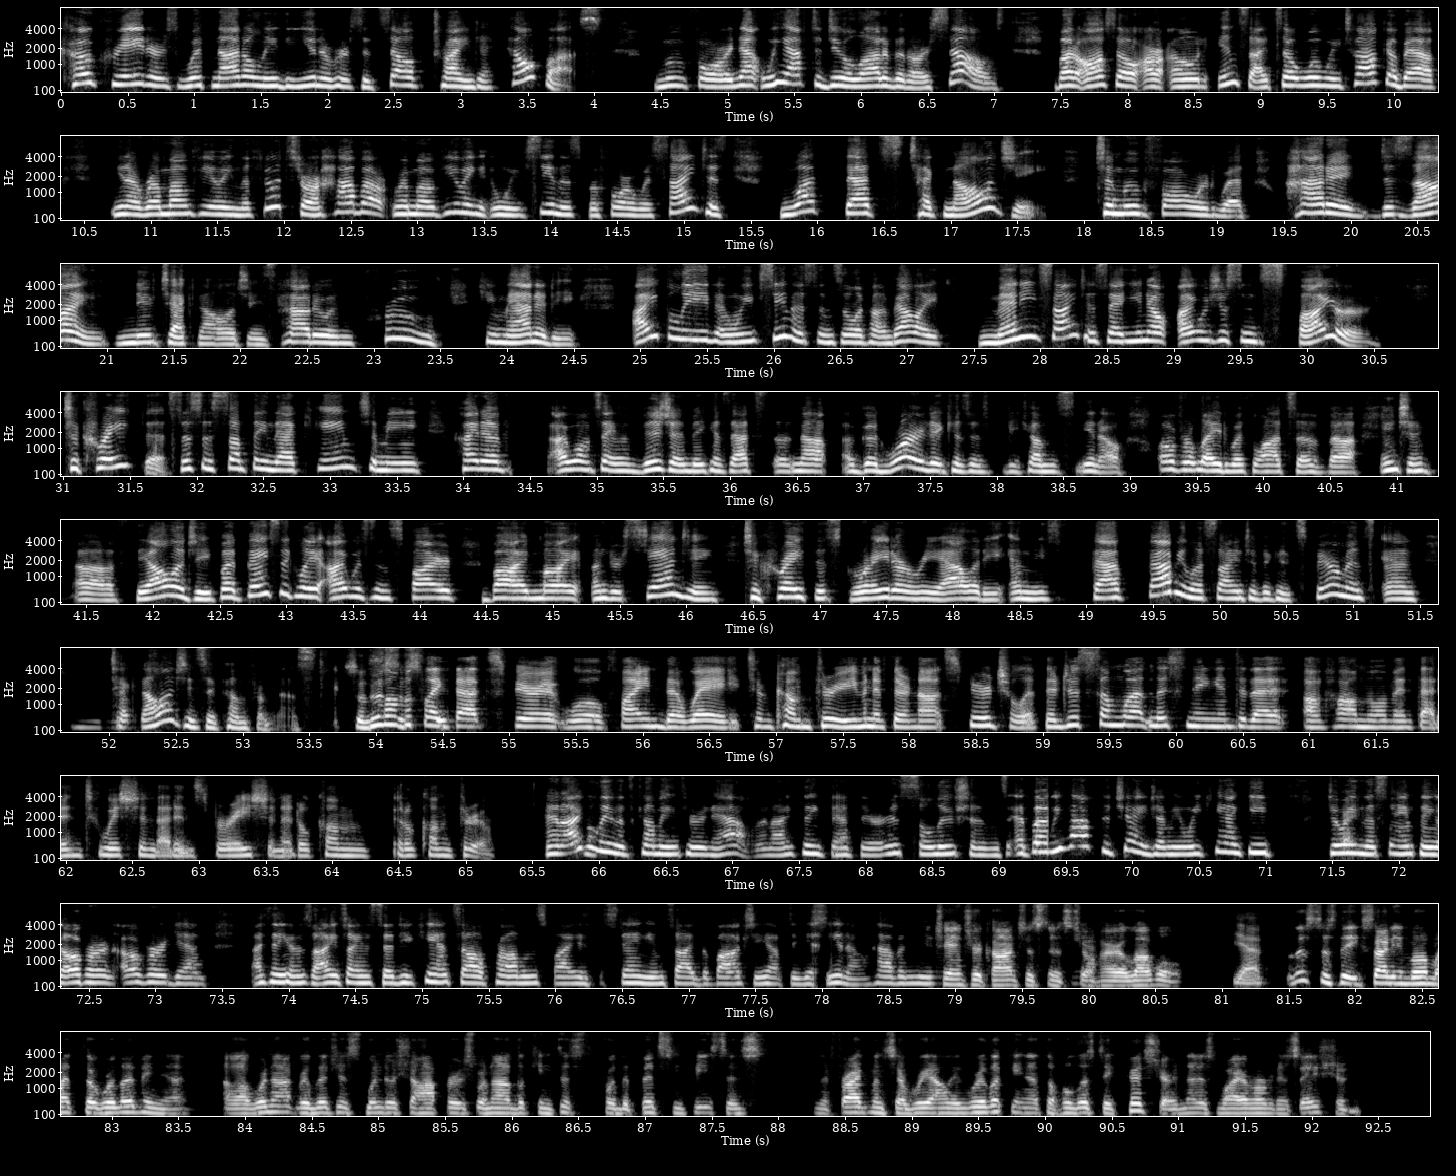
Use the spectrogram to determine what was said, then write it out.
co creators with not only the universe itself trying to help us move forward. Now, we have to do a lot of it ourselves, but also our own insight. So when we talk about, you know, remote viewing the food store, how about remote viewing? And we've seen this before with scientists. What that's technology to move forward with, how to design new technologies, how to improve humanity. I believe, and we've seen this in Silicon Valley, many scientists say, you know, I was just inspired to create this. This is something that came to me kind of I won't say a vision because that's not a good word because it becomes, you know, overlaid with lots of uh, ancient uh, theology. But basically, I was inspired by my understanding to create this greater reality and these fab- fabulous scientific experiments and mm-hmm. technologies that come from this. So this it's almost is- like that spirit will find a way to come through, even if they're not spiritual. If they're just somewhat listening into that aha moment, that intuition, that inspiration, it'll come. It'll come through. And I believe it's coming through now. And I think that there is solutions, but we have to change. I mean, we can't keep doing the same thing over and over again. I think it was Einstein said you can't solve problems by staying inside the box. You have to get, you know, have a new change your consciousness to yeah. a higher level. Yeah. This is the exciting moment that we're living in. Uh, we're not religious window shoppers. We're not looking just for the bits and pieces and the fragments of reality. We're looking at the holistic picture. And that is why our organization,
